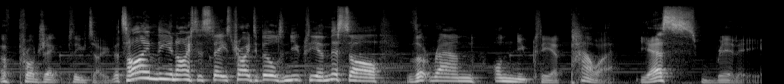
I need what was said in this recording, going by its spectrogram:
of Project Pluto, the time the United States tried to build a nuclear missile that ran on nuclear power. Yes, really.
